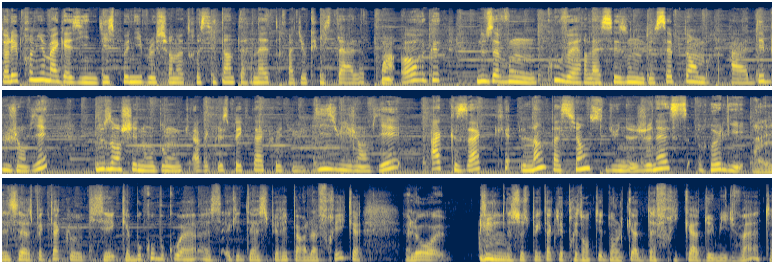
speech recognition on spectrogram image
Dans les premiers magazines disponibles sur notre site internet radiocristal.org, nous avons couvert la saison de septembre à début janvier. Nous enchaînons donc avec le spectacle du 18 janvier Akzak, l'impatience d'une jeunesse reliée. c'est un spectacle qui, qui, a beaucoup, beaucoup qui été inspiré par l'Afrique. Alors, ce spectacle est présenté dans le cadre d'Africa 2020.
